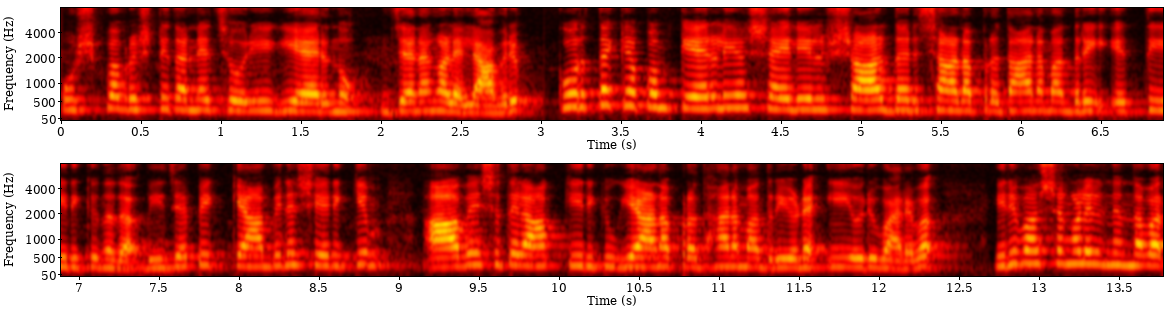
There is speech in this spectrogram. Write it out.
പുഷ്പവൃഷ്ടി തന്നെ ചൊരിയുകയായിരുന്നു ജനങ്ങളെല്ലാവരും. കുർത്തയ്ക്കൊപ്പം കേരളീയ ശൈലിയിൽ ഷാൾ ധരിച്ചാണ് പ്രധാനമന്ത്രി എത്തിയിരിക്കുന്നത്. ബി ജെ പി ക്യാമ്പിനെ ശരിക്കും ആവേശത്തിലാക്കിയിരിക്കുകയാണ് പ്രധാനമന്ത്രിയുടെ ഈ ഒരു വരവ്. ഇരുവശങ്ങളിൽ നിന്നവർ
